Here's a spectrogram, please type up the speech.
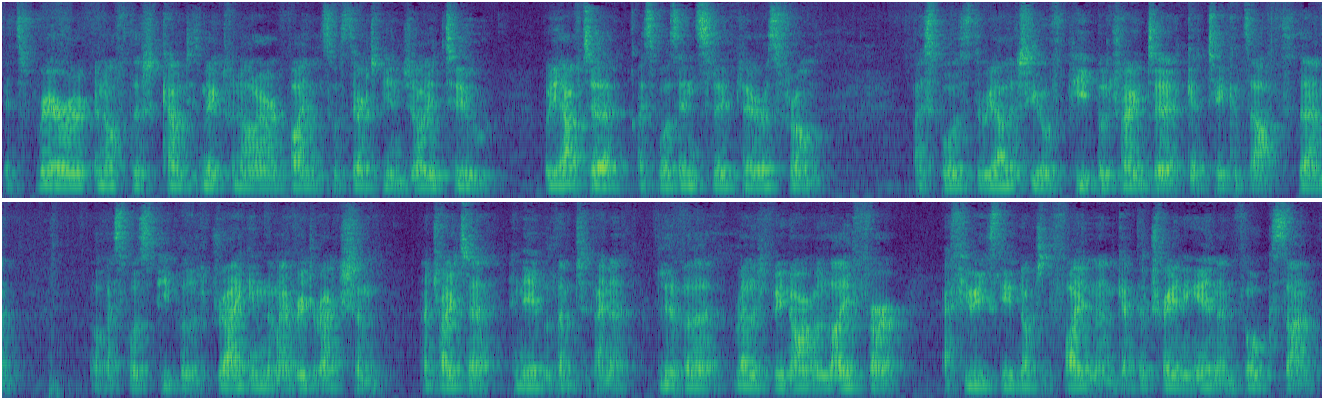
it's rare enough that counties make to an All Ireland final, so it's there to be enjoyed too. But you have to, I suppose, insulate players from I suppose the reality of people trying to get tickets off them, of I suppose people dragging them every direction and try to enable them to kind of live a relatively normal life for a few weeks leading up to the final and get their training in and focus on,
